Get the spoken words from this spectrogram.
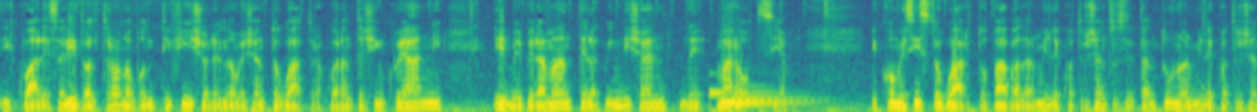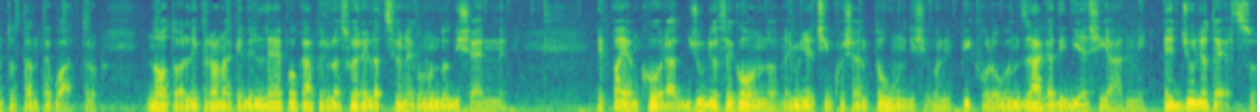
il quale, salito al trono pontificio nel 904 a 45 anni, ebbe per amante la quindicenne Marozia, e come Sisto IV, papa dal 1471 al 1484, noto alle cronache dell'epoca per la sua relazione con un dodicenne. E poi ancora Giulio II nel 1511 con il piccolo Gonzaga di 10 anni e Giulio III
